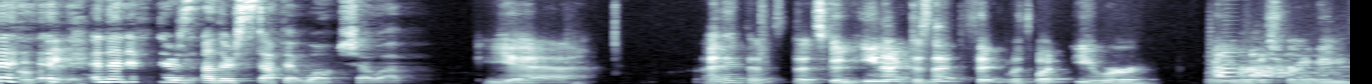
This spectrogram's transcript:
Okay. and then if there's other stuff, it won't show up. yeah i think that's that's good enoch does that fit with what you were what you were describing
